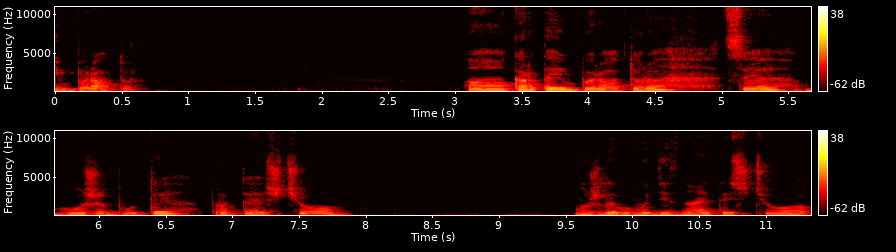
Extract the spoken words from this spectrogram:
Імператор. Карта імператора це може бути про те, що, можливо, ви дізнаєтесь, що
